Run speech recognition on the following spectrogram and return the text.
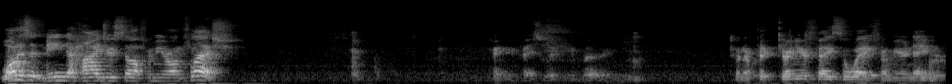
What does it mean to hide yourself from your own flesh? Turn your face away from your brother. Turn, turn your face away from your neighbor.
